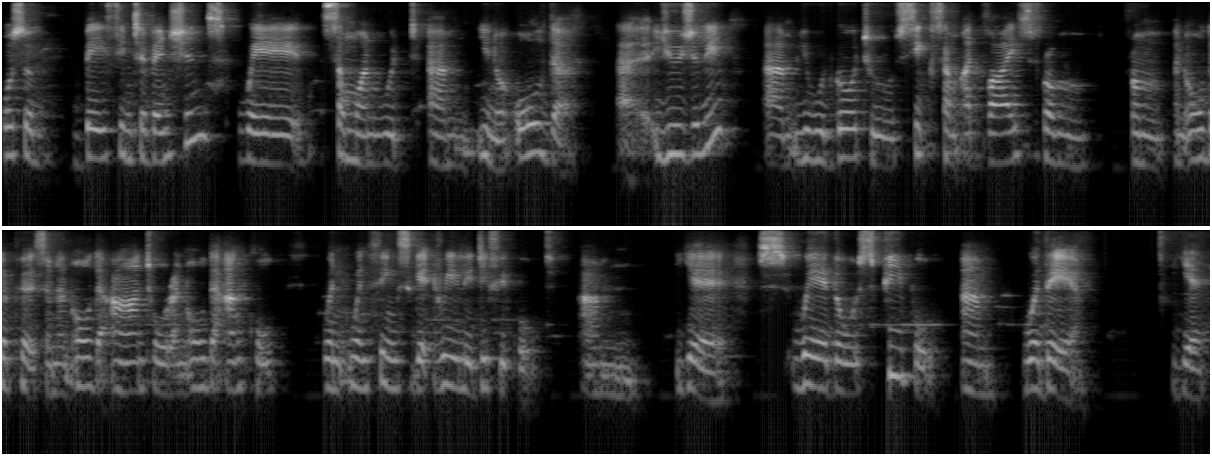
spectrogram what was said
also based interventions where someone would, um, you know, older, uh, usually um, you would go to seek some advice from from an older person, an older aunt or an older uncle when when things get really difficult. Um, yeah, where those people um, were there. Yeah,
